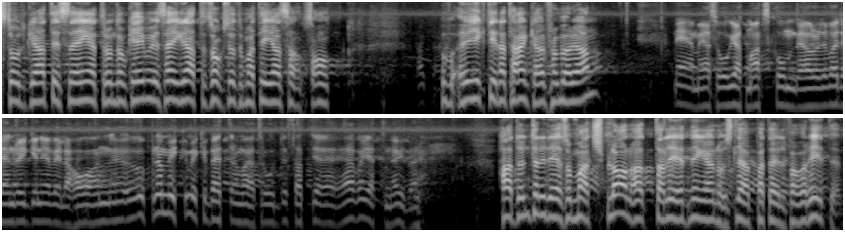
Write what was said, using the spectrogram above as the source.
Stort grattis gänget runt omkring. Vi säger grattis också till Mattias Hur gick dina tankar från början? Nej, men jag såg ju att Mats kom där och det var den ryggen jag ville ha. Han öppnade mycket, mycket bättre än vad jag trodde så att jag var jättenöjd där. Hade du inte det som matchplan att ta ledningen och släppa till favoriten?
